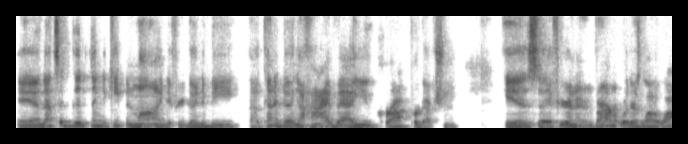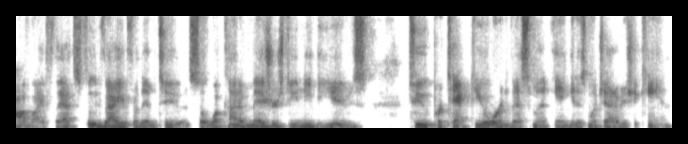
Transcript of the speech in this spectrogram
And that's a good thing to keep in mind if you're going to be uh, kind of doing a high value crop production is uh, if you're in an environment where there's a lot of wildlife, that's food value for them too. And so what kind of measures do you need to use to protect your investment and get as much out of it as you can?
